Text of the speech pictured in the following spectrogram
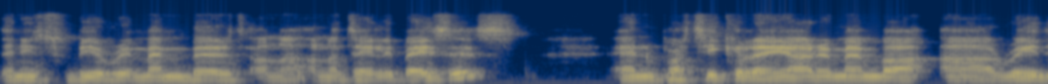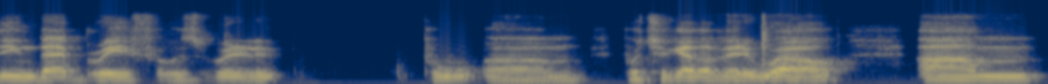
they need to be remembered on a, on a daily basis. And particularly, I remember uh, reading that brief. It was really put, um, put together very well. Um,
